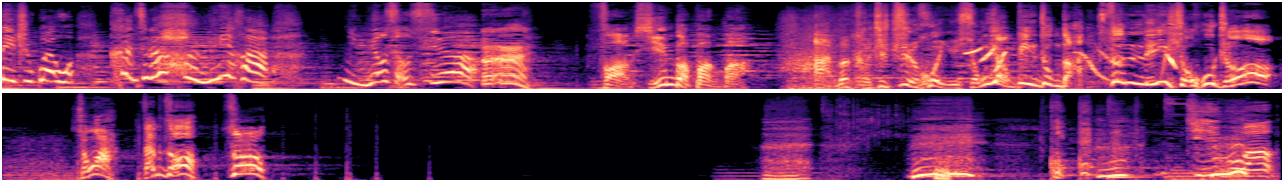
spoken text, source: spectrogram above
那只怪物看起来很厉害，你们要小心。嗯，放心吧，棒棒，俺们可是智慧与熊样并重的森林守护者。熊二，咱们走，走。吉吉国王，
